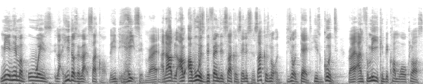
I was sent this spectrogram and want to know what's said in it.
Me and him have always like he doesn't like Saka, he, he hates him, right? And I've, I've I've always defended Saka and say, listen, Saka's not he's not dead, he's good, right? And for me, he can become world class.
